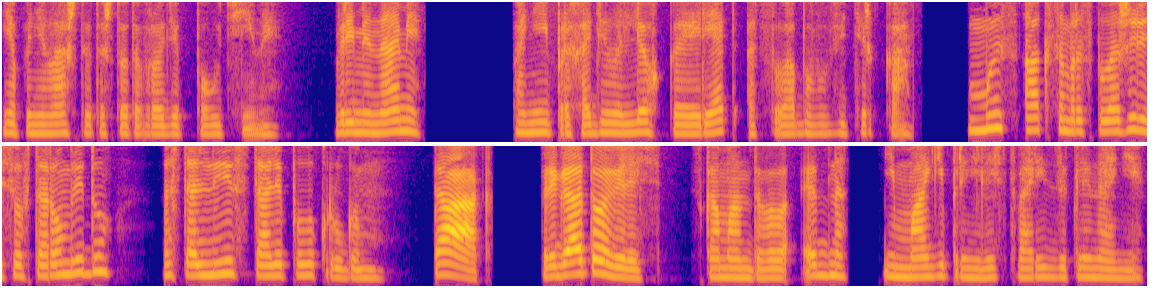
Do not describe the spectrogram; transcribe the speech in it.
я поняла, что это что-то вроде паутины. Временами по ней проходила легкая рябь от слабого ветерка. Мы с Аксом расположились во втором ряду, остальные встали полукругом. «Так, приготовились», — скомандовала Эдна, и маги принялись творить заклинание.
